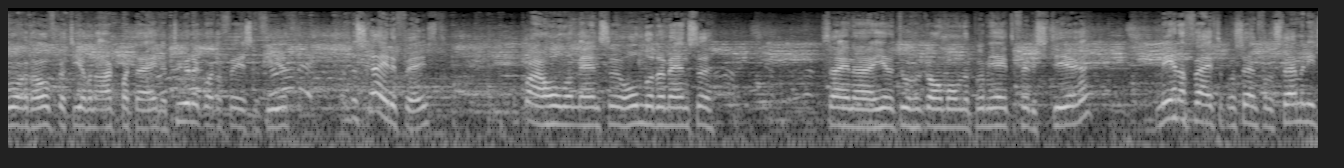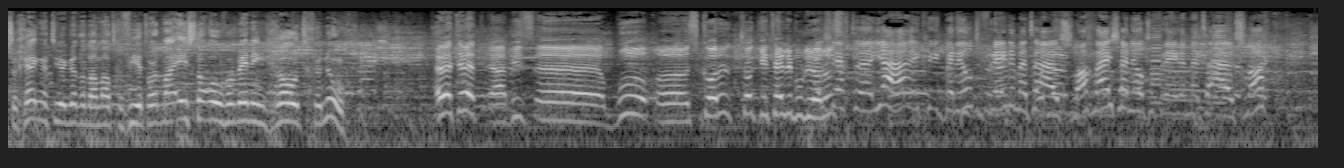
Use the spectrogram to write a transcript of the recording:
voor het hoofdkwartier van de AK-partij. Natuurlijk wordt er feest gevierd. Een bescheiden feest. Een paar honderd mensen, honderden mensen zijn uh, hier naartoe gekomen om de premier te feliciteren. Meer dan 50% van de stemmen. Niet zo gek natuurlijk dat er dan wat gevierd wordt. Maar is de overwinning groot genoeg? Evet evet ya biz e, bu e, skoru çok yeterli buluyoruz. Zegt, uh, ja, ik, ik ben heel tevreden met de uitslag. Wij zijn heel tevreden met de uitslag.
